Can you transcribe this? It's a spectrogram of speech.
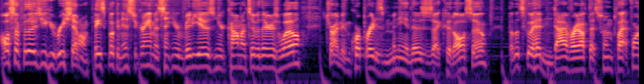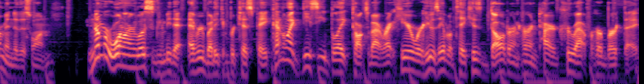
Also, for those of you who reached out on Facebook and Instagram and sent your videos and your comments over there as well, tried to incorporate as many of those as I could also, but let's go ahead and dive right off that swim platform into this one. Number one on our list is going to be that everybody can participate, kind of like DC Blake talks about right here, where he was able to take his daughter and her entire crew out for her birthday.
